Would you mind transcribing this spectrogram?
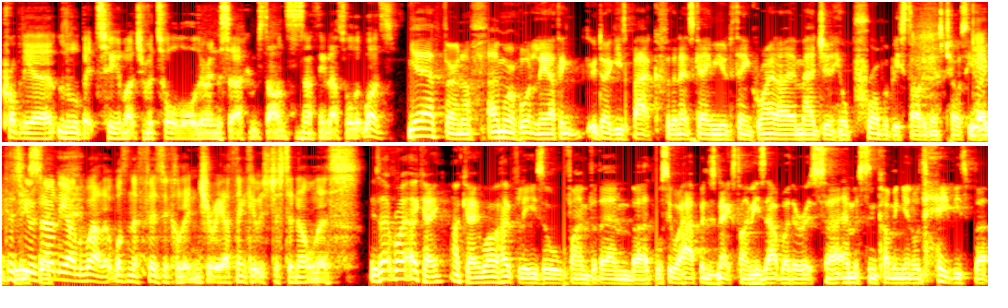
probably a little bit too much of a tall order in the circumstances. And I think that's all it was. Yeah, fair enough. And more importantly, I think Udogie's back for the next game, you'd think, right? I imagine he'll probably start against Chelsea. Yeah, because he was so. only unwell. It wasn't a physical injury. I think it was just an illness. Is that right? Okay. Okay. Well, hopefully he's all fine for them, but we'll see what happens next time he's out, whether it's uh, Emerson coming in or Davies. But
